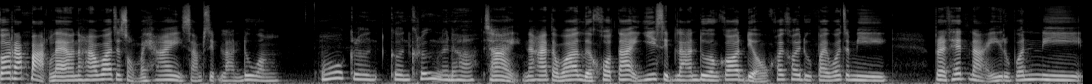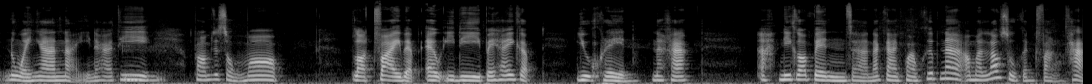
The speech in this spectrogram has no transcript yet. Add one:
ก็รับปากแล้วนะคะ ว่าจะส่งไปให้ 30 ล้านดวง โอ้เกินเกินครึ่งเลยนะคะ ใช่นะคะ แต่ว่าเหลือโควต้าอีก 20 ล้านดวงก็เดี๋ยวค่อย ๆ ดูไปว่าจะมีประเทศไหนหรือว่ามีหน่วยงานไหนนะคะ ที่พร้อมจะส่งมอบหลอดไฟแบบ LED ไปให้กับยูเครนนะคะ อะนี่ก็เป็นสถานการณ์ความคืบหน้าเอามาเล่าสู่กันฟังค่ะ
